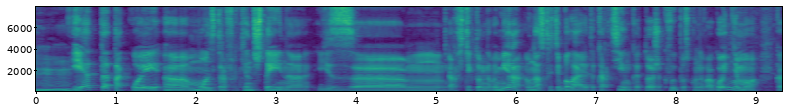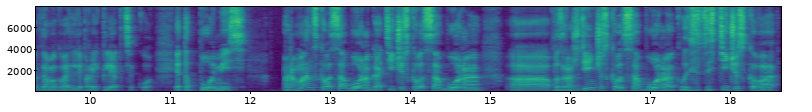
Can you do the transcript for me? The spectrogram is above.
Mm-hmm. И это такой э, монстр Франкенштейна из э, архитектурного мира. У нас, кстати, была эта картинка тоже к выпуску новогоднему, когда мы говорили про эклектику. Это помесь Романского собора, готического собора, а, возрожденческого собора, классицистического,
